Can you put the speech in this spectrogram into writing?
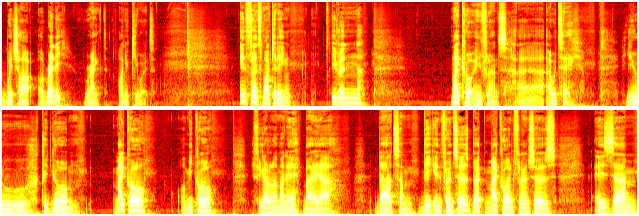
which are already ranked on your keywords. Influence marketing, even micro influence, uh, I would say. You could go micro or micro if you got a lot of money by uh, about some big influencers, but micro influencers is um,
